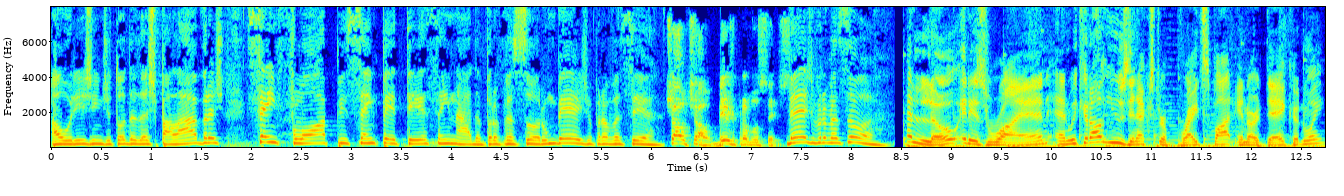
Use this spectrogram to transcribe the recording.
a origem de todas as palavras, sem flop, sem PT, sem nada. Professor, um beijo para você. Tchau, tchau. Beijo para vocês. Beijo, professor. Hello, it is Ryan, and we could all use an extra bright spot in our day, couldn't we?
